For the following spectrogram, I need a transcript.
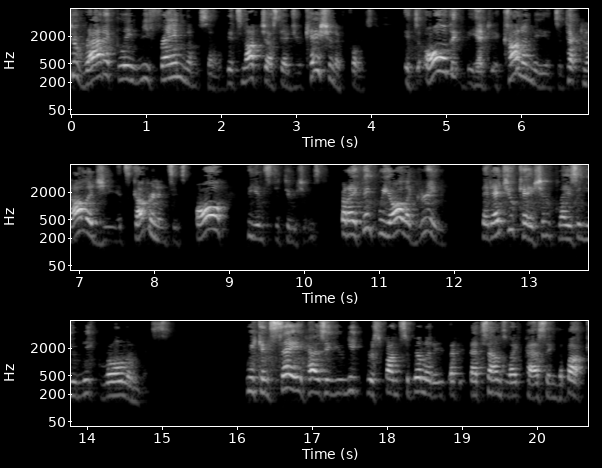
to radically reframe themselves. It's not just education, of course. It's all the, the economy, it's technology, it's governance, it's all the institutions. But I think we all agree that education plays a unique role in this. We can say has a unique responsibility, but that sounds like passing the buck.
